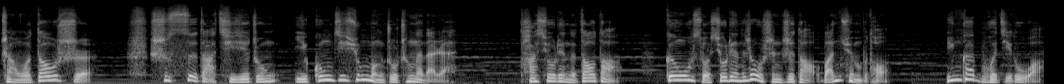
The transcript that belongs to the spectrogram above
掌握刀式，是四大奇杰中以攻击凶猛著称的男人。他修炼的刀道跟我所修炼的肉身之道完全不同，应该不会嫉妒我。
